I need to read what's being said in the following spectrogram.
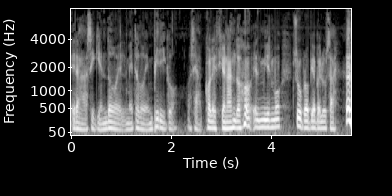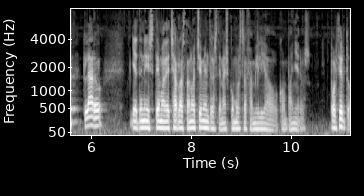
era siguiendo el método empírico, o sea, coleccionando él mismo su propia pelusa. claro, ya tenéis tema de charla esta noche mientras cenáis con vuestra familia o compañeros. Por cierto,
